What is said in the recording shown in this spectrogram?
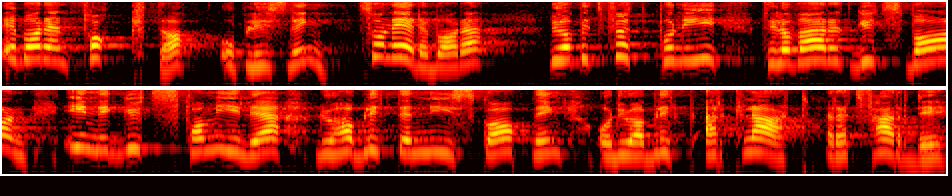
er bare en faktaopplysning. Sånn er det bare. Du har blitt født på ny til å være et Guds barn, inn i Guds familie. Du har blitt en ny skapning, og du har blitt erklært rettferdig.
